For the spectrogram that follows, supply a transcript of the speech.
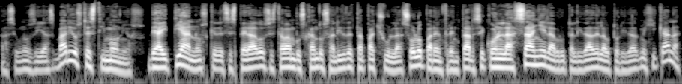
hace unos días varios testimonios de haitianos que desesperados estaban buscando salir de Tapachula solo para enfrentarse con la hazaña y la brutalidad de la autoridad mexicana.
